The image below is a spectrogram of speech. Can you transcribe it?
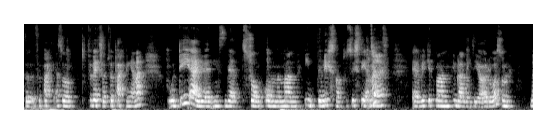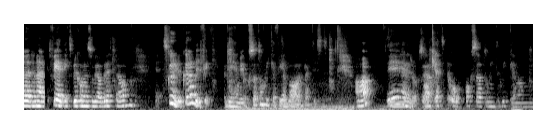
för, förpack, alltså förväxlat förpackningarna. Och det är ju en incident som om man inte lyssnar på systemet, Nej. eh, vilket man ibland inte gör då, som när den här felexpeditionen som jag berättade om, eh, skulle kunna bli fel. Det händer ju också att de skickar fel varor faktiskt. Ja, det händer också. Och, att, och också att de inte skickar någon,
